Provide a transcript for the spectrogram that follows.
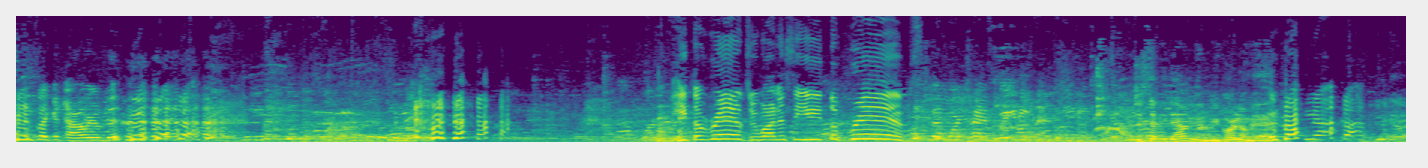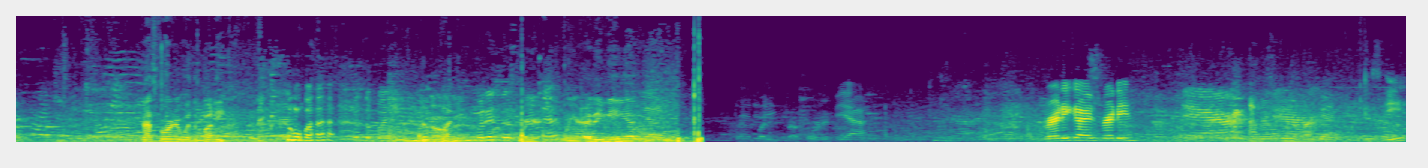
it's like an hour of this. eat the ribs. We want to see you eat the ribs. Spend more time waiting than eating. Just set it down and record them, man. I know. Do the, fast forward it with the bunny. what? With the bunny. You know, What is this? when you're, when you're editing it. Yeah. Ready, guys? Ready? Yeah. I'm never gonna forget. Just eat.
